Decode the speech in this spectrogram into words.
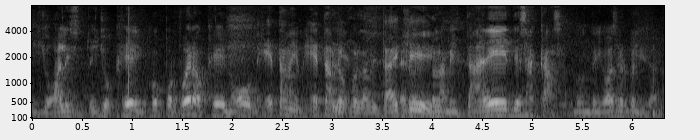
Y yo, Alex, entonces yo qué, yo por fuera o qué, no, métame, métame. ¿Pero con la mitad de Pero qué? Con la mitad de, de esa casa, donde iba a ser Belisario.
